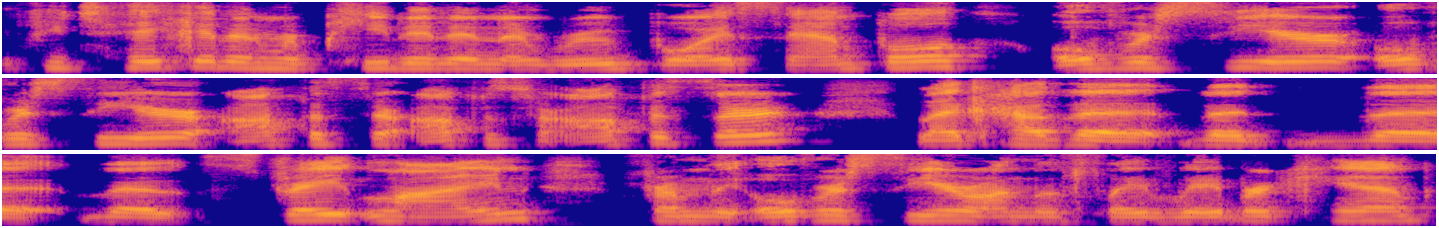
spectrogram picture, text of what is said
if you take it and repeat it in a rude boy sample, overseer, overseer, officer, officer, officer, like how the the the the straight line from the overseer on the slave labor camp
